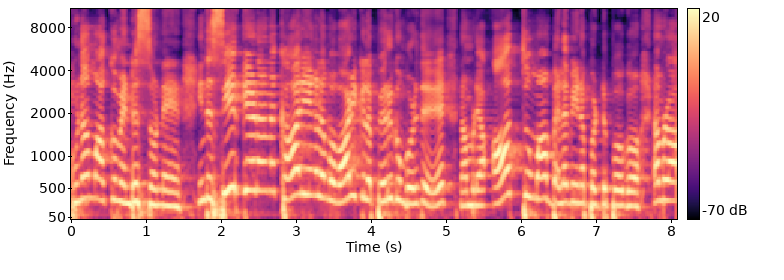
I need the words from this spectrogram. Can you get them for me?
குணமாக்கும் என்று சொன்னேன். இந்த சீர்கேடான காரியங்கள் நம்ம வாழ்க்கையில் பெருகும் பொழுது நம்முடைய ஆத்துமா பலவீனப்பட்டு போகும். நம்மளோட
